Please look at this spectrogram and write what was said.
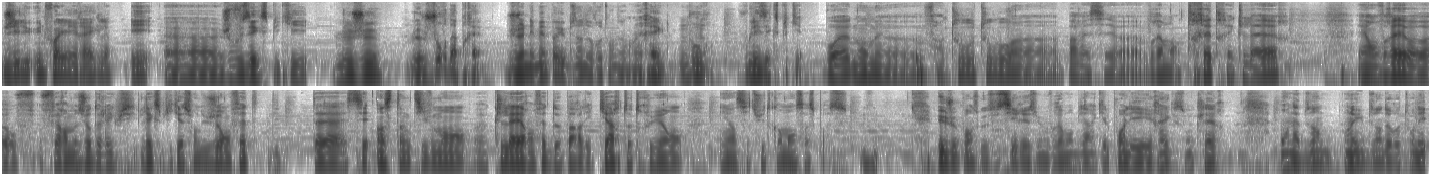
J'ai lu une fois les règles et euh, je vous ai expliqué le jeu le jour d'après. Je n'ai même pas eu besoin de retourner dans les règles Mhm. pour vous les expliquer. Ouais, non, mais euh, enfin tout, tout euh, paraissait euh, vraiment très très clair. Et en vrai, au, fur et à mesure de l'ex- l'explication du jeu, en fait, c'est instinctivement clair en fait de par les cartes truands et ainsi de suite comment ça se passe. Et je pense que ceci résume vraiment bien à quel point les règles sont claires. On a, besoin, on a eu besoin de retourner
